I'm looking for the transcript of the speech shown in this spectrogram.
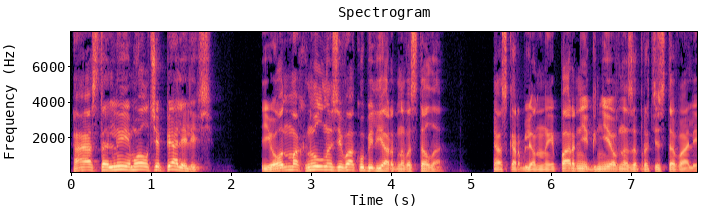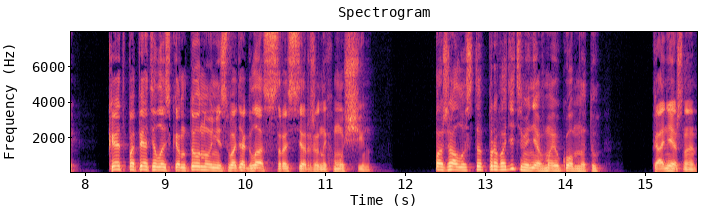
а остальные молча пялились!» И он махнул на зеваку бильярдного стола. Оскорбленные парни гневно запротестовали. Кэт попятилась к Антону, не сводя глаз с рассерженных мужчин. «Пожалуйста, проводите меня в мою комнату». «Конечно»,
